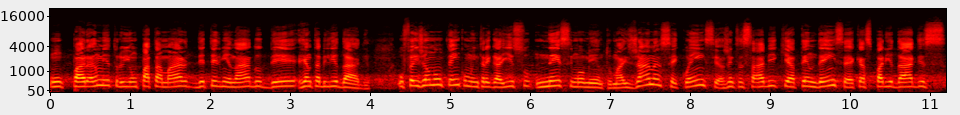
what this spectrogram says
um parâmetro e um patamar determinado de rentabilidade. O feijão não tem como entregar isso nesse momento, mas já na sequência a gente sabe que a tendência é que as paridades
